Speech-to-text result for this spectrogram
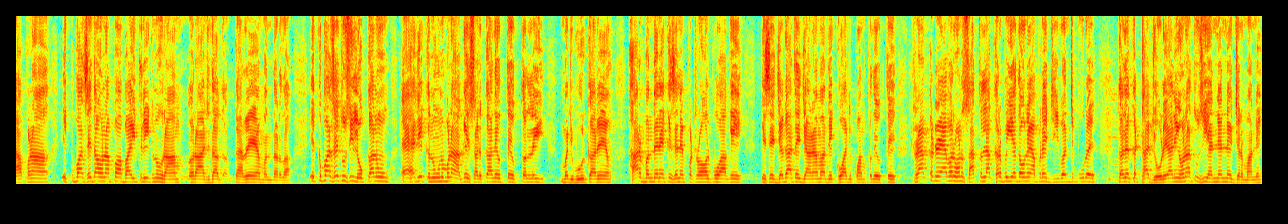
ਆਪਣਾ ਇੱਕ ਪਾਸੇ ਤਾਂ ਹੁਣ ਆਪਾਂ 22 ਤਰੀਕ ਨੂੰ ਰਾਮ, ਰਾਜ ਦਾ ਕਰ ਰਹੇ ਆ ਮੰਦਰ ਦਾ। ਇੱਕ ਪਾਸੇ ਤੁਸੀਂ ਲੋਕਾਂ ਨੂੰ ਇਹੋ ਜਿਹੇ ਕਾਨੂੰਨ ਬਣਾ ਕੇ ਸੜਕਾਂ ਦੇ ਉੱਤੇ ਉਤਰਨ ਲਈ ਮਜਬੂਰ ਕਰ ਰਹੇ ਹੋ। ਹਰ ਬੰਦੇ ਨੇ ਕਿਸੇ ਨੇ ਪੈਟਰੋਲ ਪਵਾ ਕੇ ਕਿਸੇ ਜਗ੍ਹਾ ਤੇ ਜਾਣਾ ਵਾ, ਦੇਖੋ ਅੱਜ ਪੰਪ ਦੇ ਉੱਤੇ। ਟਰੱਕ ਡਰਾਈਵਰ ਹੁਣ 7 ਲੱਖ ਰੁਪਈਆ ਤਾਂ ਉਹਨੇ ਆਪਣੇ ਜੀਵਨ 'ਚ ਪੂਰੇ ਕਦੇ ਇਕੱਠਾ ਜੋੜਿਆ ਨਹੀਂ ਹੋਣਾ, ਤੁਸੀਂ ਇੰਨੇ ਇੰਨੇ ਜੁਰਮਾਨੇ।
